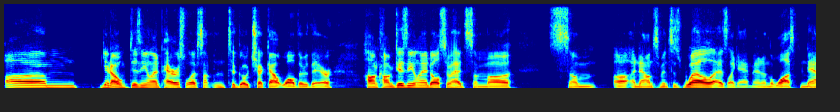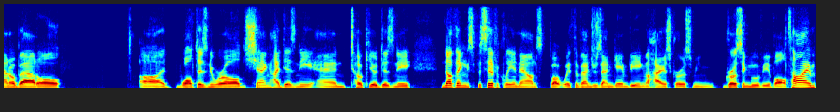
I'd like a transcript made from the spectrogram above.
um, you know, Disneyland Paris will have something to go check out while they're there. Hong Kong Disneyland also had some uh, some uh, announcements as well as like Ant Man and the Wasp Nano Battle, uh, Walt Disney World, Shanghai Disney, and Tokyo Disney. Nothing specifically announced, but with Avengers Endgame being the highest grossing grossing movie of all time,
